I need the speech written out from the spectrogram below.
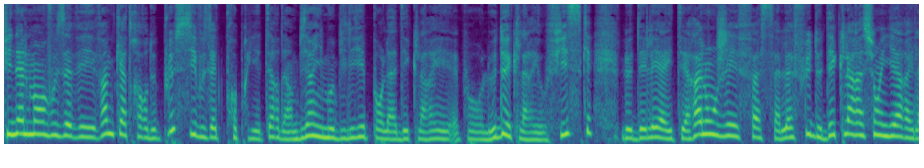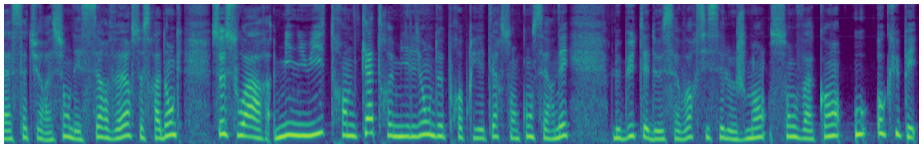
Finalement, vous avez 24 heures de plus si vous êtes propriétaire d'un bien immobilier pour, la déclarer, pour le déclarer au fisc. Le délai a été rallongé face à l'afflux de déclarations hier et la saturation des serveurs. Ce sera donc ce soir, minuit, 34 millions de propriétaires sont concernés. Le but est de savoir si ces logements sont vacants ou occupés.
